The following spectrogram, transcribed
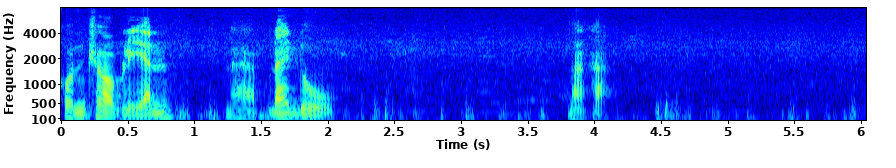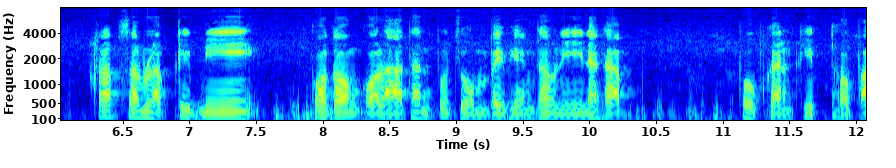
คนชอบเหรียญนะครับ ได้ดูนะครับครับสำหรับคลิปนี้ก็ต้องขอลาท่านผู้ชมไปเพียงเท่านี้นะครับ พบกันคลิปต่อไป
